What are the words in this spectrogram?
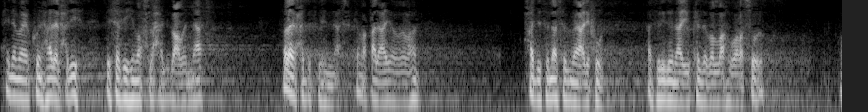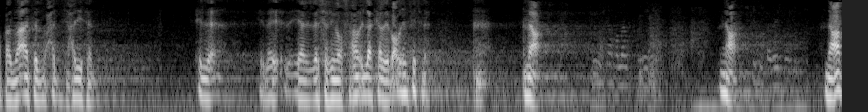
حينما يكون هذا الحديث ليس فيه مصلحة لبعض الناس فلا يحدث به الناس. كما قال علي رضي الله عنه حدث الناس بما يعرفون أتريدون أن يكذب الله ورسوله؟ وقال ما أنت بمحدث حديثا إلا يعني ليس في مصلحة إلا كان لبعضهم فتنة. نعم. نعم. نعم.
